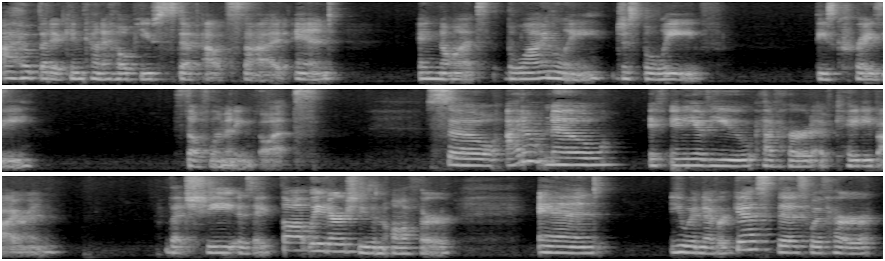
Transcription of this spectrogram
I hope that it can kind of help you step outside and and not blindly just believe these crazy self-limiting thoughts. So, I don't know if any of you have heard of Katie Byron, but she is a thought leader, she's an author, and you would never guess this with her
